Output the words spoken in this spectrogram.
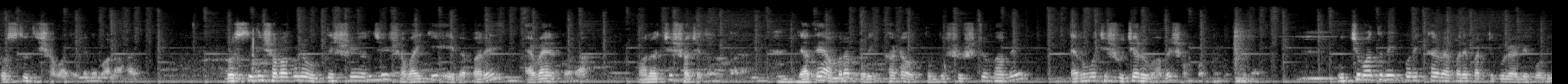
প্রস্তুতি সভা যেটাকে বলা হয়। প্রস্তুতি সভাগুলোর উদ্দেশ্যই হচ্ছে সবাইকে এই ব্যাপারে অ্যাওয়্যার করা। মানে হচ্ছে সচেতন করা যাতে আমরা পরীক্ষাটা অত্যন্ত সুষ্ঠুভাবে এবং হচ্ছে সুচারুভাবে সম্পন্ন করতে পারি। উচ্চ মাধ্যমিক পরীক্ষার ব্যাপারে পার্টিকুলারলি বলি,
